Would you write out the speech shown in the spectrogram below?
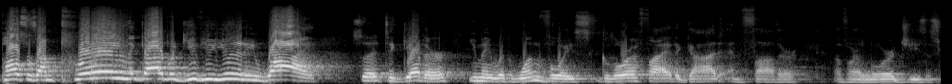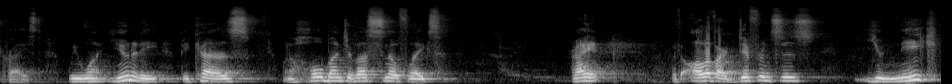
Paul says, I'm praying that God would give you unity. Why? so that together you may with one voice glorify the God and Father of our Lord Jesus Christ. We want unity because when a whole bunch of us snowflakes, right, with all of our differences, unique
